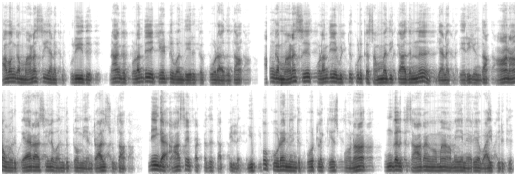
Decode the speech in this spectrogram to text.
அவங்க மனசு எனக்கு புரியுது. நாங்கள் குழந்தைய கேட்டு வந்து இருக்கக்கூடாது தான். அவங்க மனசு குழந்தைய விட்டு கொடுக்க சம்மதிக்காதுன்னு எனக்கு தெரியும் தான். ஆனால் ஒரு பேராசையில் வந்துட்டோம் என்றால் சுதா நீங்கள் ஆசைப்பட்டது தப்பில்லை. இப்போ கூட நீங்கள் கோர்ட்டில் கேஸ் போனால் உங்களுக்கு சாதகமாக அமைய நிறைய வாய்ப்பு இருக்குது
